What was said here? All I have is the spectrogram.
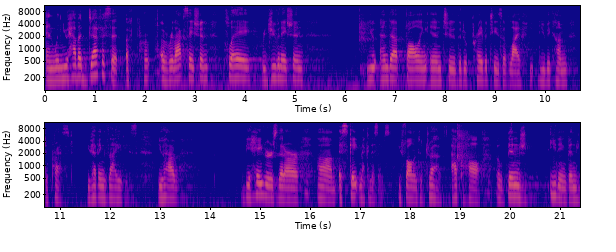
And when you have a deficit of, of relaxation, play, rejuvenation, you end up falling into the depravities of life. You, you become depressed. You have anxieties. You have behaviors that are um, escape mechanisms. You fall into drugs, alcohol, oh, binge eating, binge,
